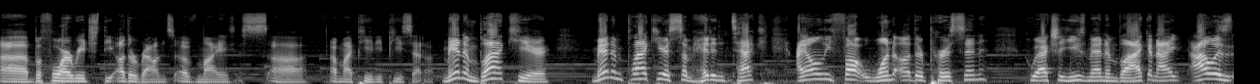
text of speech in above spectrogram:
uh, before I reach the other rounds of my uh, of my PvP setup. Man in Black here, Man in Black here is some hidden tech. I only fought one other person who actually used Man in Black, and I I was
